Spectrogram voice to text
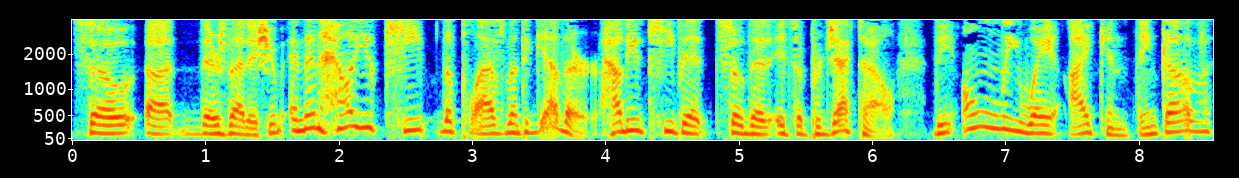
So uh, there's that issue. And then how do you keep the plasma together? How do you keep it so that it's a projectile? The only way I can think of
